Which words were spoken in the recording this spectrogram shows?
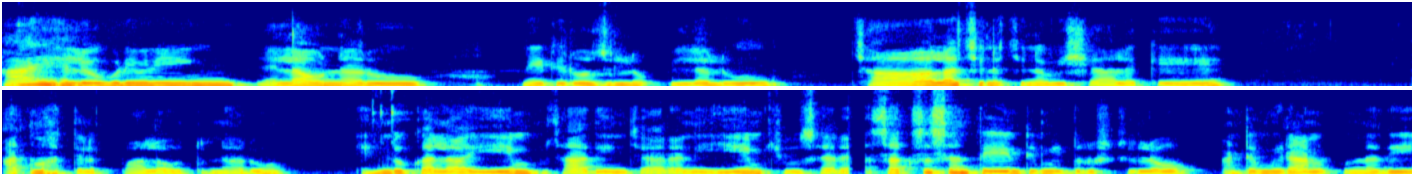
హాయ్ హలో గుడ్ ఈవినింగ్. ఎలా ఉన్నారు? నేటి రోజుల్లో పిల్లలు చాలా చిన్న చిన్న విషయాలకే ఆత్మహత్యలకు పాలవుతున్నారు. ఎందుకు అలా ఏం సాధించారని ఏం చూసారని సక్సెస్ అంటే ఏంటి మీ దృష్టిలో? అంటే మీరు అనుకున్నది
